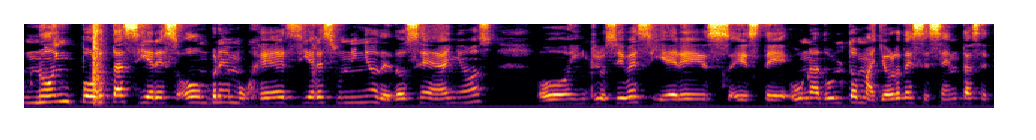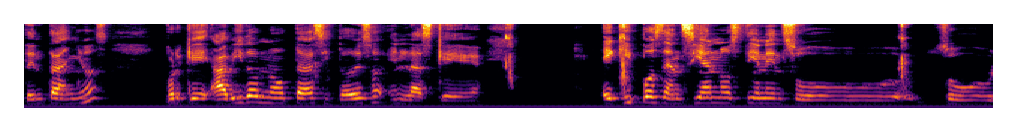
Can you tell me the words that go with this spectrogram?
no importa si eres hombre, mujer, si eres un niño de 12 años o inclusive si eres este un adulto mayor de 60, 70 años, porque ha habido notas y todo eso en las que equipos de ancianos tienen su su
